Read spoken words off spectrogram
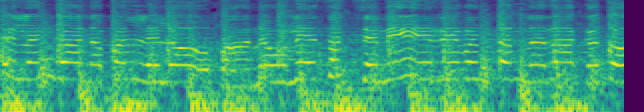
తెలంగాణ పల్లెలో పానవులే సచ్చనే రేవంతన్న రాకతో.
